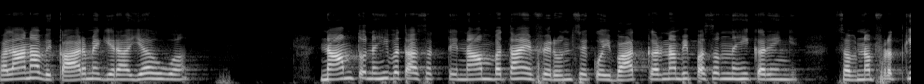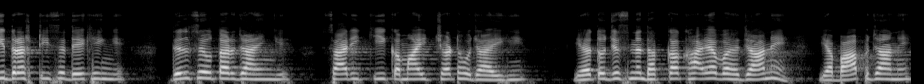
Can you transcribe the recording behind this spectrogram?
फलाना विकार में गिरा यह हुआ। नाम तो नहीं बता सकते, नाम बताएँ, फिर उनसे कोई बात करना भी पसंद नहीं करेंगे। सब नफरत की दृष्टि से देखेंगे, दिल से उतर जाएँगे, सारी की कमाई चट हो जाएगी। यह तो जिसने धक्का खाया, वह जाने, या बाप जाने,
